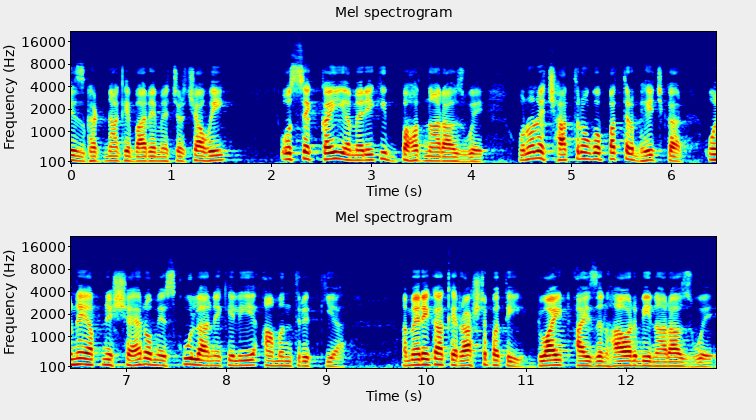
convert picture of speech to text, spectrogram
इस घटना के बारे में चर्चा हुई। उससे कई अमेरिकी बहुत नाराज़ हुए। उन्होंने छात्रों को पत्र भेजकर उन्हें अपने शहरों में स्कूल आने के लिए आमंत्रित किया। अमेरिका के राष्ट्रपति ड्वाइट हावर भी नाराज़ हुए।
